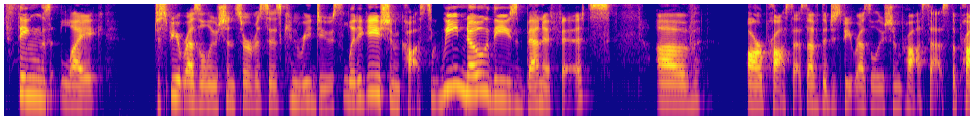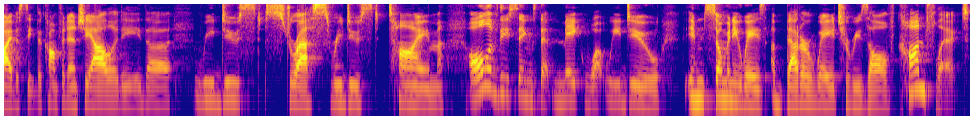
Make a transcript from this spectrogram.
Things like dispute resolution services can reduce litigation costs. We know these benefits of our process of the dispute resolution process the privacy the confidentiality the reduced stress reduced time all of these things that make what we do in so many ways a better way to resolve conflict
